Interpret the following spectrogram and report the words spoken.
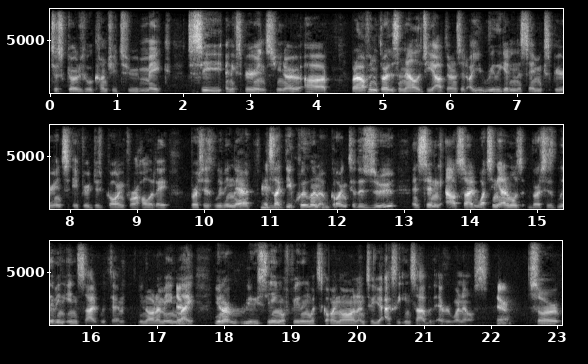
just go to a country to make to see an experience. You know, uh, but I often throw this analogy out there and said, are you really getting the same experience if you're just going for a holiday versus living there? It's Mhm. like the equivalent of going to the zoo and standing outside watching animals versus living inside with them. You know what I mean? Yeah. Like you're not really seeing or feeling what's going on until you're actually inside with everyone else. Yeah. So,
